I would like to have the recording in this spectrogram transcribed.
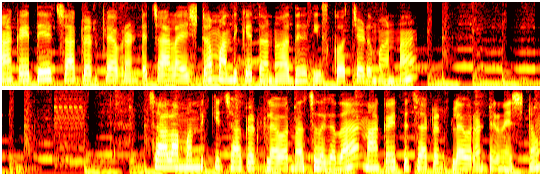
నాకైతే చాక్లెట్ ఫ్లేవర్ అంటే చాలా ఇష్టం. అందుకే తను అదే తీసుకొచ్చాడు మా అన్న. చాలా మందికి చాక్లెట్ ఫ్లేవర్ నచ్చదు కదా. నాకైతే చాక్లెట్ ఫ్లేవర్ అంటేనే ఇష్టం.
